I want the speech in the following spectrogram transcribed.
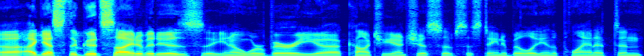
uh, I guess the good side of it is, uh, you know, we're very uh, conscientious of sustainability in the planet, and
